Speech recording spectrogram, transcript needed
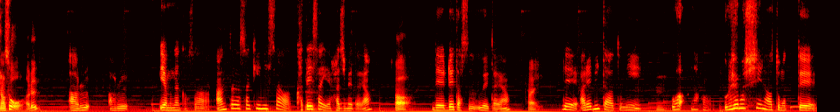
あそう？ある？あるある。いやもうなんかさあんたが先にさ家庭菜園始めたやん、あでレタス植えたやん。あはい。であれ見た後にうん。うわなんか羨ましいなと思って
